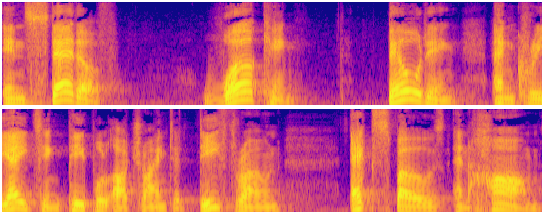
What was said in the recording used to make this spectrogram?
Instead of working, building, and creating, people are trying to dethrone expose, and harm.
